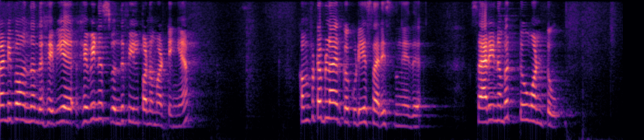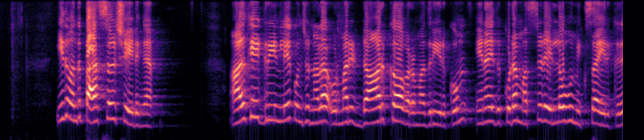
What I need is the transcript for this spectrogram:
கண்டிப்பாக வந்து அந்த ஹெவிய ஹெவினஸ் வந்து ஃபீல் பண்ண மாட்டீங்க. கம்ஃபர்டபுளாக இருக்கக்கூடிய சாரீஸுங்க இது. Sari number two one two இது வந்து பேஸ்டல் ஷேடுங்க ஆல்கே க்ரீன்லேயே கொஞ்சம் நல்லா ஒரு மாதிரி டார்க்காக வர மாதிரி இருக்கும். ஏன்னா இது கூட மஸ்டர்ட் எல்லோவும் மிக்ஸ் ஆகிருக்கு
